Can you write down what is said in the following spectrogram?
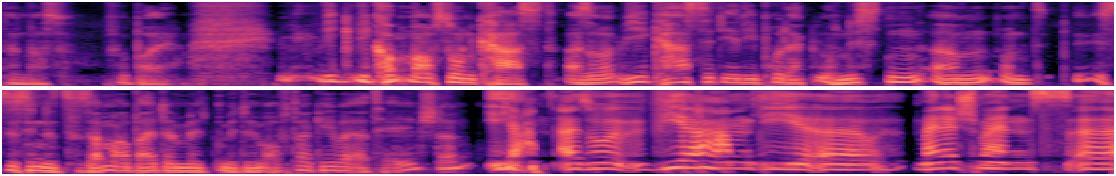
dann war's vorbei. Wie, wie kommt man auf so einen Cast? Also wie castet ihr die Protagonisten ähm, und ist es in der Zusammenarbeit mit, mit dem Auftraggeber RTL entstanden? Ja, also wir haben die äh, Managements äh,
